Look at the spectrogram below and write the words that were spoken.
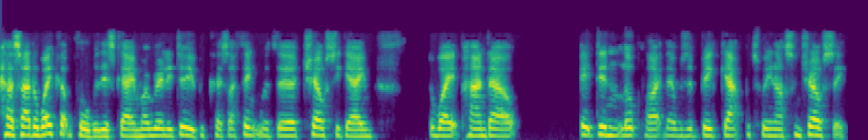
has had a wake up call with this game. I really do because I think with the Chelsea game, the way it panned out, it didn't look like there was a big gap between us and Chelsea.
